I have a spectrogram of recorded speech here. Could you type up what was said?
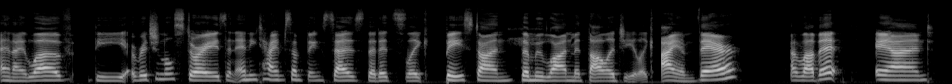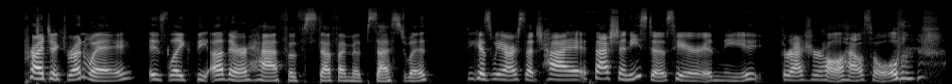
and I love the original stories. And anytime something says that it's like based on the Mulan mythology, like I am there. I love it. And Project Runway is like the other half of stuff I'm obsessed with. Because we are such high fashionistas here in the Thrasher Hall household.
